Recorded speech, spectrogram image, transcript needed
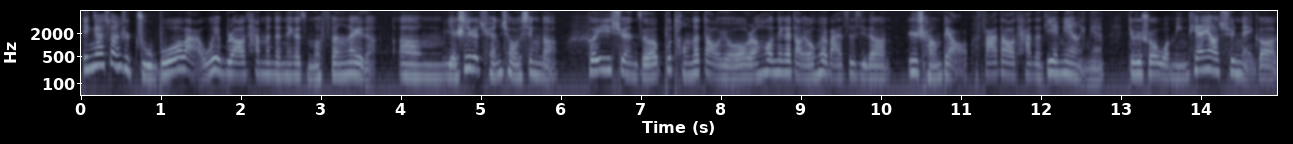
应该算是主播吧，我也不知道他们的那个怎么分类的。嗯，也是一个全球性的，可以选择不同的导游，然后那个导游会把自己的日程表发到他的页面里面，就是说我明天要去哪个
